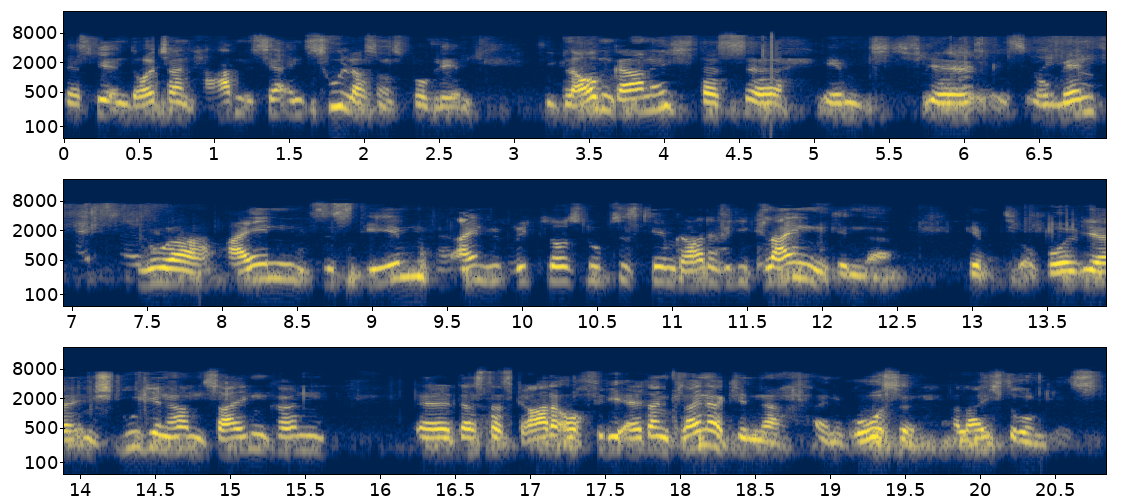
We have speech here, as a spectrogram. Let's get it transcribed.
das wir in Deutschland haben, ist ja ein Zulassungsproblem. Sie glauben gar nicht, dass äh, eben äh, es im Moment nur ein System, ein Hybrid-Closed-Loop-System gerade für die kleinen Kinder gibt, obwohl wir in Studien haben zeigen können, äh, dass das gerade auch für die Eltern kleiner Kinder eine große Erleichterung ist.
